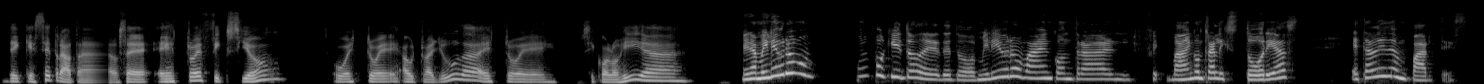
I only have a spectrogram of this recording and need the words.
¿De qué se trata? O sea, ¿esto es ficción o esto es autoayuda? ¿Esto es psicología? Mira, mi libro un poquito de, todo. Mi libro va a encontrar, va a encontrar historias. Está dividido en partes.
